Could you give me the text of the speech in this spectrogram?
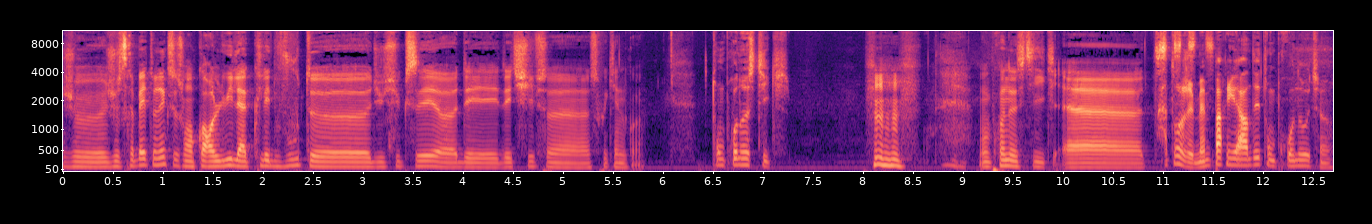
Je ne serais pas étonné que ce soit encore lui la clé de voûte du succès des, des, Chiefs ce week-end. Quoi ton pronostic Mon pronostic. Euh... Attends, j'ai même pas regardé ton prono, tiens.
